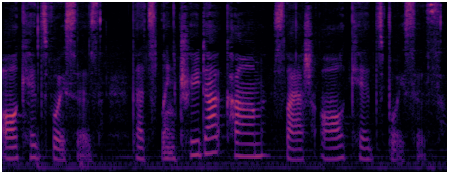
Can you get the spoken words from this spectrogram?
allkidsvoices. That's linktree.com slash allkidsvoices.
